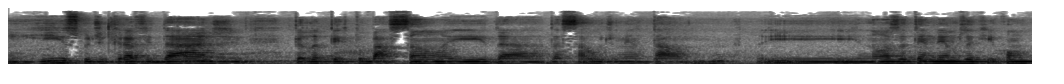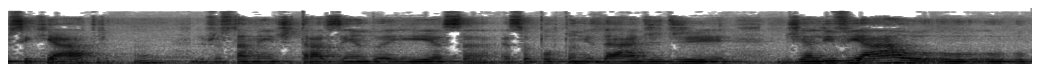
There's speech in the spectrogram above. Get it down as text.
em risco de gravidade pela perturbação aí da, da saúde mental. Né? E nós atendemos aqui como psiquiatra, né? justamente trazendo aí essa, essa oportunidade de de aliviar o, o, o,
